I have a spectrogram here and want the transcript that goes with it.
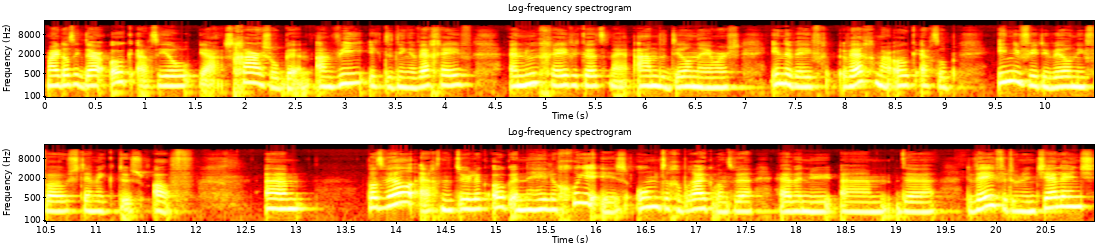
maar dat ik daar ook echt heel ja, schaars op ben aan wie ik de dingen weggeef. En nu geef ik het nou ja, aan de deelnemers in de weg, maar ook echt op individueel niveau stem ik dus af. Um, wat wel echt natuurlijk ook een hele goede is om te gebruiken. Want we hebben nu um, de, de weven doen een challenge.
